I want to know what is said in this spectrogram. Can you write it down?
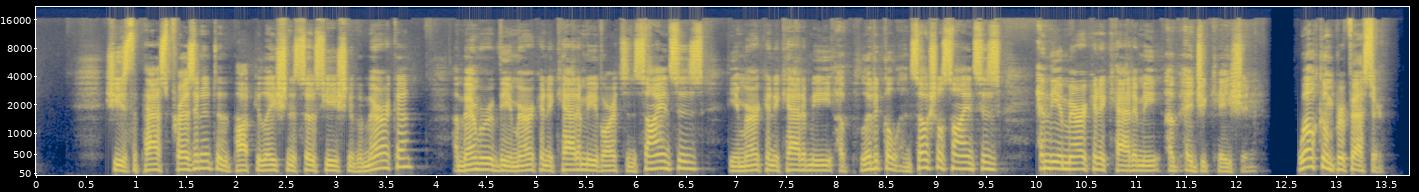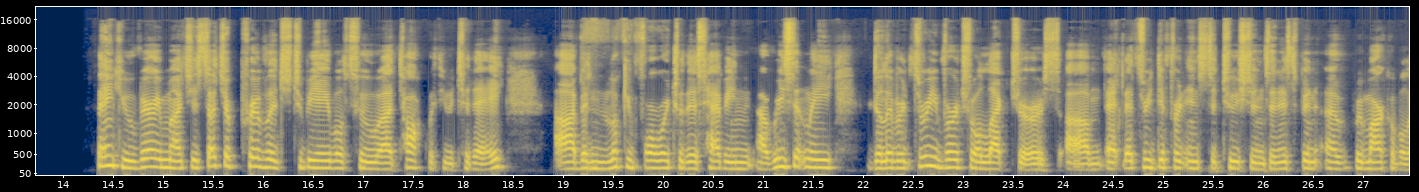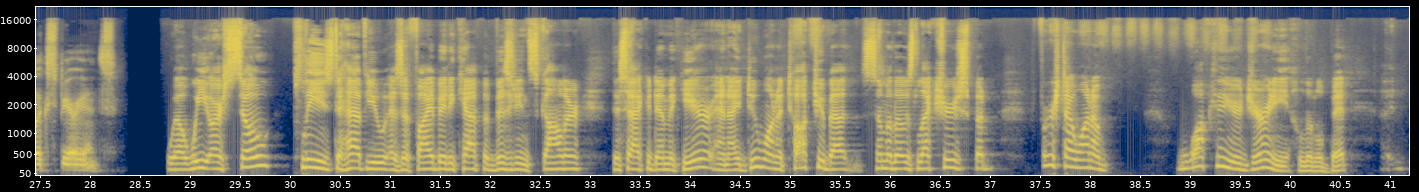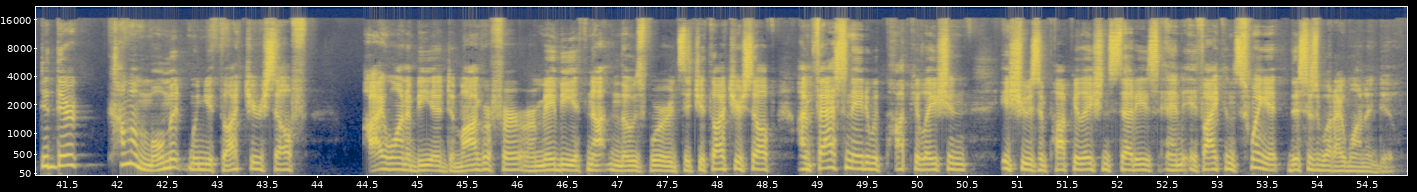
She is the past president of the Population Association of America, a member of the American Academy of Arts and Sciences, the American Academy of Political and Social Sciences, and the American Academy of Education. Welcome, Professor. Thank you very much. It's such a privilege to be able to uh, talk with you today. I've been looking forward to this, having uh, recently delivered three virtual lectures um, at, at three different institutions, and it's been a remarkable experience. Well, we are so pleased to have you as a Phi Beta Kappa visiting scholar this academic year, and I do want to talk to you about some of those lectures. But first, I want to walk through your journey a little bit. Did there come a moment when you thought to yourself, I want to be a demographer, or maybe if not in those words, that you thought to yourself, I'm fascinated with population issues and population studies, and if I can swing it, this is what I want to do?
